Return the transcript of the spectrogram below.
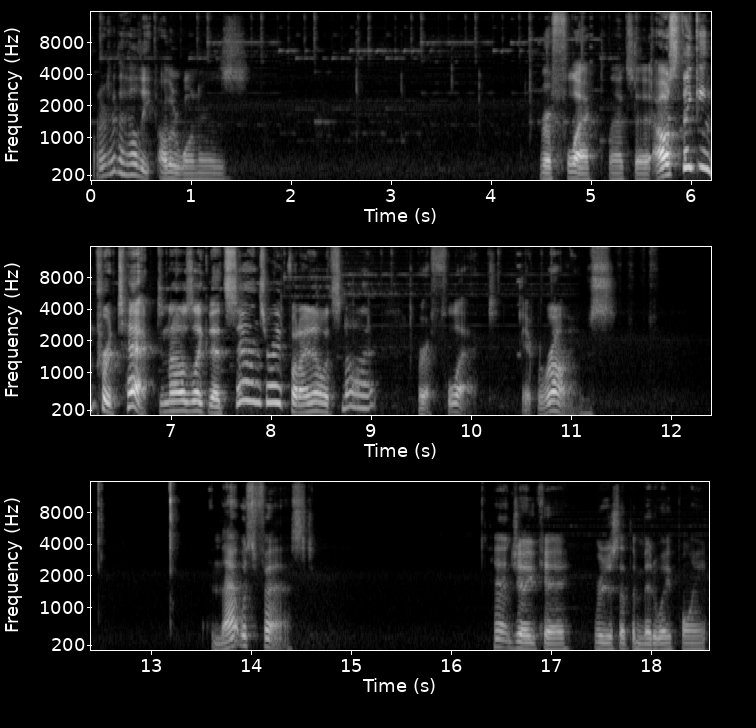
whatever the hell the other one is. Reflect, that's it. I was thinking protect, and I was like, that sounds right, but I know it's not. Reflect. It rhymes. And that was fast. JK, we're just at the midway point.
